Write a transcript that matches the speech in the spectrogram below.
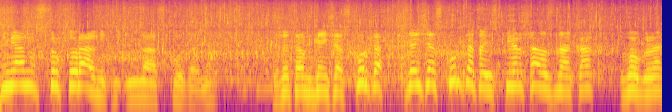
zmian strukturalnych na skórze, nie? Że tam gęsia skórka. Gęsia skórka to jest pierwsza oznaka w ogóle,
